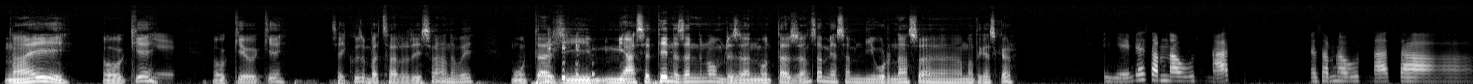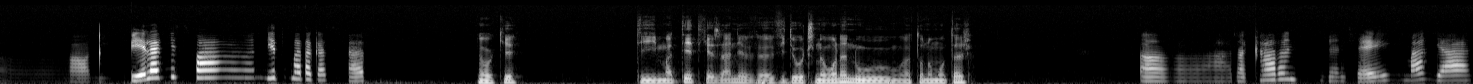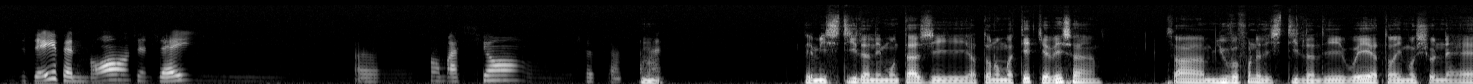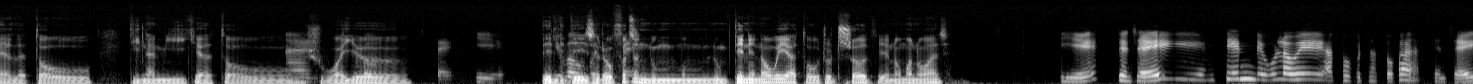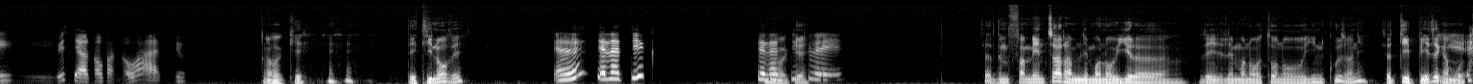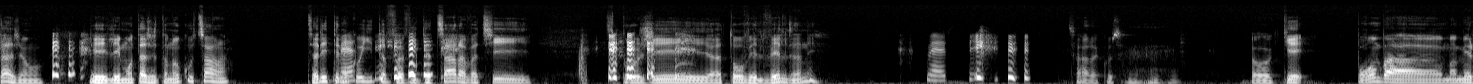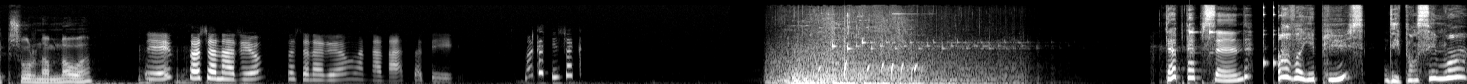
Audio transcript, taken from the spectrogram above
Ah eh, ok, ok ok, zay kosa mba tsara resahana hoe montage miasa tena zany ianao amin'ilay zany montage zany sa miasa amin'ny orinasa à Madagascar? Ie, miasa amina orinasa, miasa amina orinasa any ivelany izy fa ny eto Madagasikara. Ok. De matetika zany video otriny ahoana no ataonao montage? Arakarany, indraindray mariage, indraindray événement, indraindray formation ohatrany zany. De misy style anle montage ataonao matetika ve sa sa miova foana le style anle hoe atao émotionnel, atao dynamique, atao joyeux? ie. Dia le dia izy ireo fotsiny no no miteny anao hoe atao ohatrohatr'izao dia ianao manao azy? Ie, indraindray miteny le olona hoe ataovy ohatran'izao fa indraindray hoe ze anaovanao azy io. Ok. Dia tianao ve? Eeh, tena tiako. Tena Ok. tiako ilay izy. Sady mifameno tsara amin'ilay manao hira, ilay ilay manao ataonao iny koa izany e. Sady tia betsaka Ie. montage an. Ilay ilay montage ataonao koa tsara an. Izay ilay tena koa Merci. hita fa vita tsara fa tsy tsy projet atao velively izany e. Merci. Tsara kosa. Ok. Bon mba mamery mpisorona aminao an. Eh, misaotra anareo, misaotra anareo nanasa dia maka disaka. top top send envoyez plus dépensez-moi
